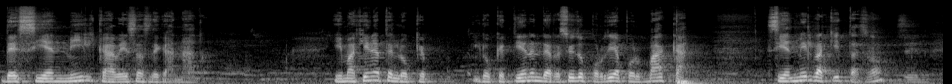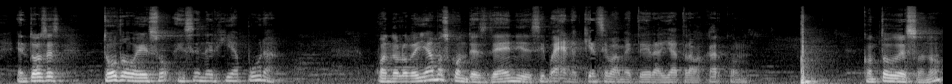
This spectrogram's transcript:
de 100 mil cabezas de ganado. Imagínate lo que, lo que tienen de residuo por día por vaca. 100 mil vaquitas, ¿no? Entonces, todo eso es energía pura. Cuando lo veíamos con desdén y decir, bueno, ¿quién se va a meter allá a trabajar con, con todo eso, ¿no?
